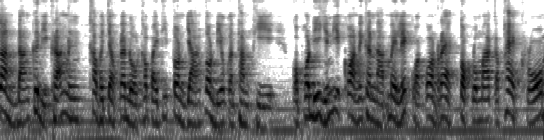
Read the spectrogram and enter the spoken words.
ลั่นดังขึ้นอีกครั้งหนึ่งข้าพเจ้ากระโดดเข้าไปที่ต้นยางต้นเดียวกันทันที ก็พอดีหินอีกก้อนในขนาดไม่เล็กกว่าก้อนแรกตกลงมากระแทกโครม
